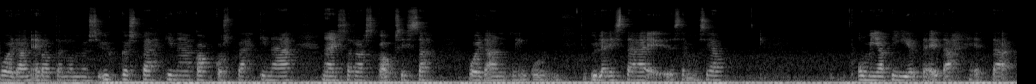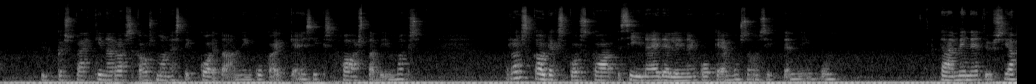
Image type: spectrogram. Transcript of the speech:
voidaan erotella myös ykköspähkinää, kakkospähkinää. Näissä raskauksissa voidaan niin kuin, yleistää semmoisia omia piirteitä, että ykköspähkinä raskaus monesti koetaan niin kuin kaikkein siksi haastavimmaksi raskaudeksi, koska siinä edellinen kokemus on sitten niin kuin, tämä menetys. Ja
